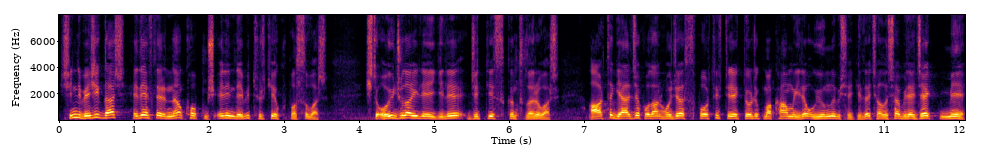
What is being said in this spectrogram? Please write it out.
şimdi Beşiktaş hedeflerinden kopmuş. Elinde bir Türkiye kupası var. İşte oyuncular ile ilgili ciddi sıkıntıları var. Artı gelecek olan hoca sportif direktörlük makamıyla uyumlu bir şekilde çalışabilecek mi?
